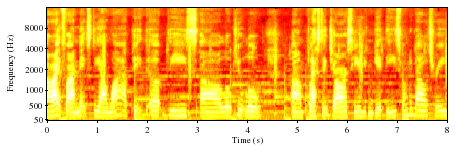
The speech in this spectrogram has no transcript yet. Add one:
All right, for our next DIY, I picked up these uh, little cute little um, plastic jars here. You can get these from the Dollar Tree.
